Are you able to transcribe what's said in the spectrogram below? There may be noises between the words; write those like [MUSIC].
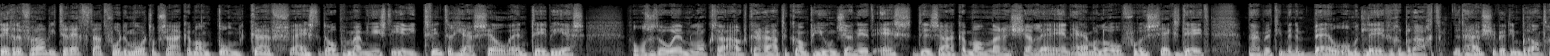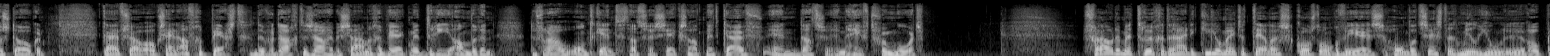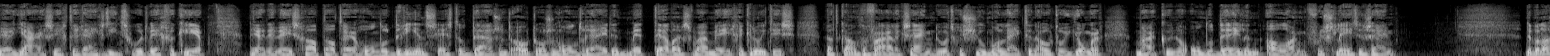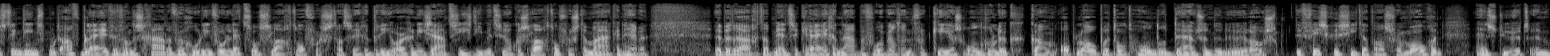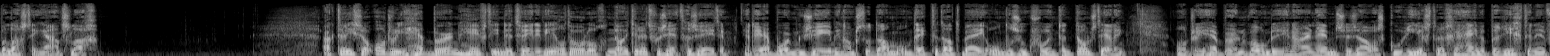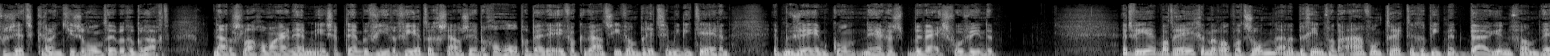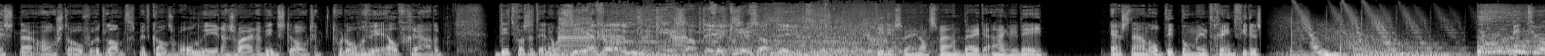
Tegen de vrouw die terecht staat voor de moord op zakenman Ton Kuif eist het Openbaar Ministerie 20 jaar cel en tbs. Volgens het OM lokte oud-karatekampioen Janet S. de zakenman naar een chalet in Ermelo voor een seksdate. Daar werd hij met een bijl om het leven gebracht. Het huisje werd in brand gestoken. Kuif zou ook zijn afgeperst. De verdachte zou hebben samengewerkt met drie anderen. De vrouw ontkent dat ze seks had met Kuif en dat ze hem heeft vermoord. Fraude met teruggedraaide kilometertellers kost ongeveer 160 miljoen euro per jaar, zegt de Rijksdienst voor het Wegverkeer. De RDW schat dat er 163.000 auto's rondrijden met tellers waarmee geknoeid is. Dat kan gevaarlijk zijn. Door het gesjoemel lijkt een auto jonger, maar kunnen onderdelen al lang versleten zijn. De Belastingdienst moet afblijven van de schadevergoeding voor letselslachtoffers. Dat zeggen drie organisaties die met zulke slachtoffers te maken hebben. Het bedrag dat mensen krijgen na bijvoorbeeld een verkeersongeluk kan oplopen tot honderdduizenden euro's. De fiscus ziet dat als vermogen en stuurt een belastingaanslag. Actrice Audrey Hepburn heeft in de Tweede Wereldoorlog nooit in het verzet gezeten. Het Airborne Museum in Amsterdam ontdekte dat bij onderzoek voor een tentoonstelling. Audrey Hepburn woonde in Arnhem. Ze zou als koerierster geheime berichten en verzetskrantjes rond hebben gebracht. Na de slag om Arnhem in september 44 zou ze hebben geholpen bij de evacuatie van Britse militairen. Het museum kon nergens bewijs voor vinden. Het weer, wat regen, maar ook wat zon. Aan het begin van de avond trekt een gebied met buien van west naar oost over het land. Met kans op onweer en zware windstoten. Het wordt ongeveer 11 graden. Dit was het NOS. ZFM, verkeersupdate. verkeersupdate. Dit is Wijnand Zwaan bij de ANWB. Er staan op dit moment geen files.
